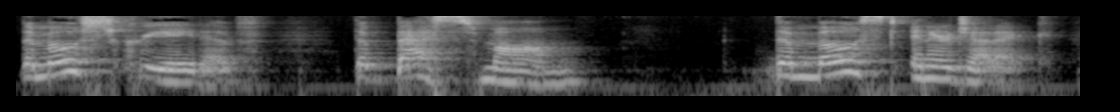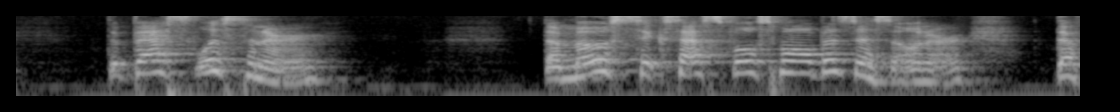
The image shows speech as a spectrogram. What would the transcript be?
the most creative, the best mom, the most energetic, the best listener, the most successful small business owner, the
